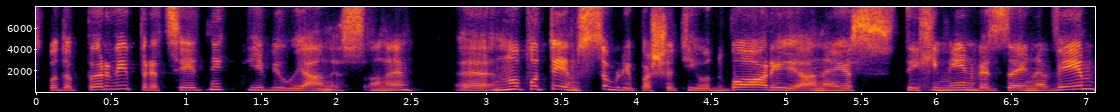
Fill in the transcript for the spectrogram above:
Tako da prvi predsednik je bil Janez. E, no, potem so bili pa še ti odbori, ne, jaz teh imen več zdaj ne vem.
